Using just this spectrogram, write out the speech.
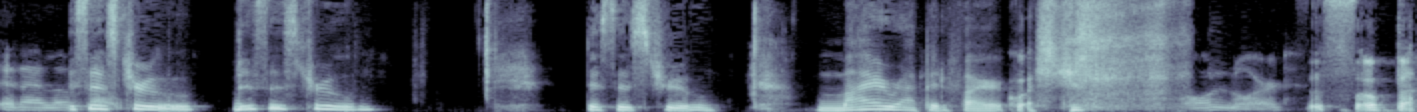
and I love This that. is true. This is true. This is true. My rapid fire question Oh Lord. is so bad.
